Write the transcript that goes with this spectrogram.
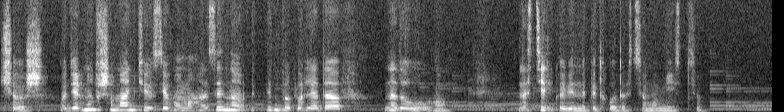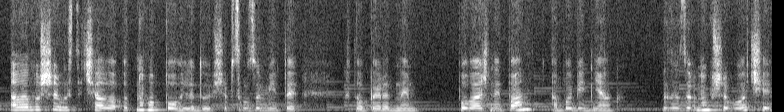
Що ж, одягнувши мантію з його магазину, він би виглядав недолуго. Настільки він не підходив цьому місцю. Але вуши вистачало одного погляду, щоб зрозуміти, хто перед ним поважний пан або бідняк. Зазирнувши в очі,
